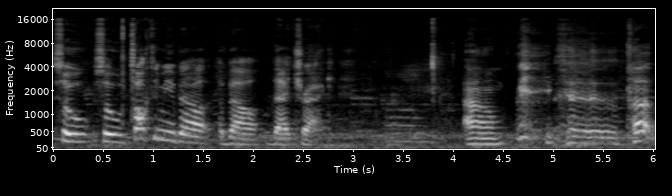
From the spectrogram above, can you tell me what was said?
So, so talk to me about about that track. Um, Pup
